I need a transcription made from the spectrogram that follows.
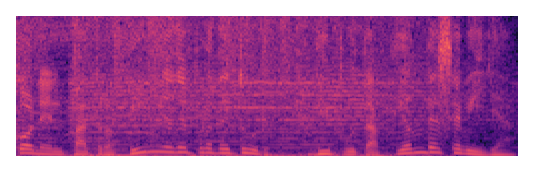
con el patrocinio de ProDetour, Diputación de Sevilla.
